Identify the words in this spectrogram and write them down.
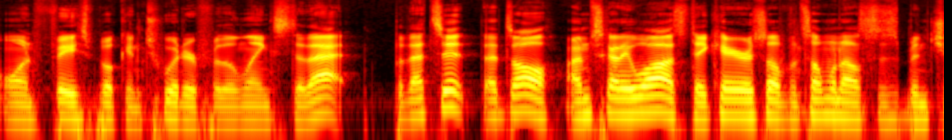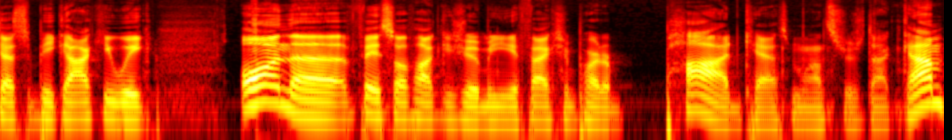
on Facebook and Twitter for the links to that. But that's it. That's all. I'm Scotty Waz. Take care of yourself and someone else. This has been Chesapeake Hockey Week on the Face Off Hockey Show Media Faction part of PodcastMonsters.com.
